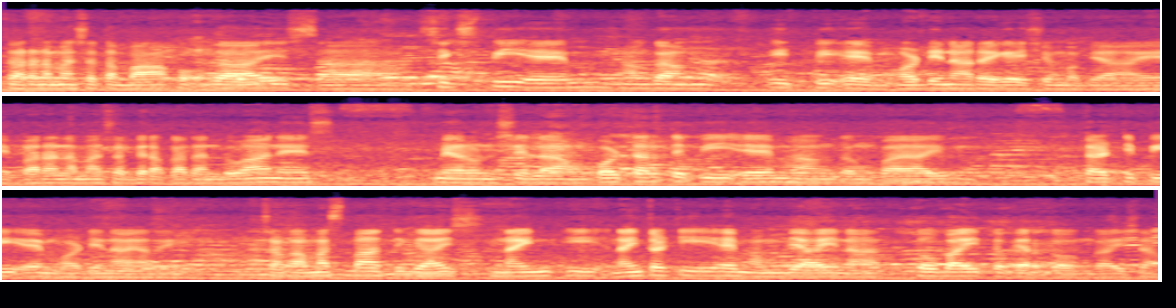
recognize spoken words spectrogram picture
PM. Para naman sa Tabaco guys, sa 6 PM hanggang 8 PM. Ordinary guys yung mabiyahe. Para naman sa Biracatan Duanes, meron silang 4.30 PM hanggang 5.30 PM ordinary. Tsaka Masbate guys, 9 e- 9.30 AM ang biyahe na 2 by 2 aircon guys. ah.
